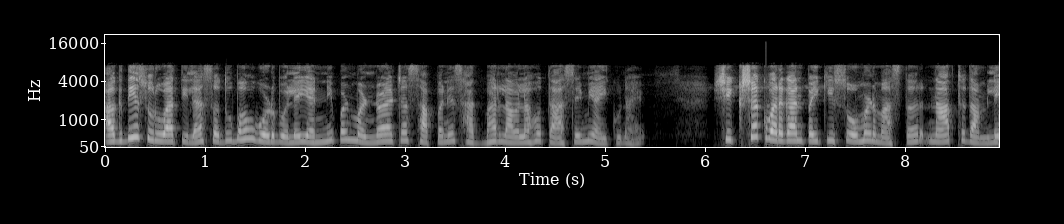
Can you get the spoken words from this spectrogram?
अगदी सुरुवातीला सदुभाऊ गोडबोले यांनी पण मंडळाच्या स्थापनेस हातभार लावला होता असे मी ऐकून आहे. शिक्षक वर्गांपैकी सोमण मास्तर नाथ दामले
